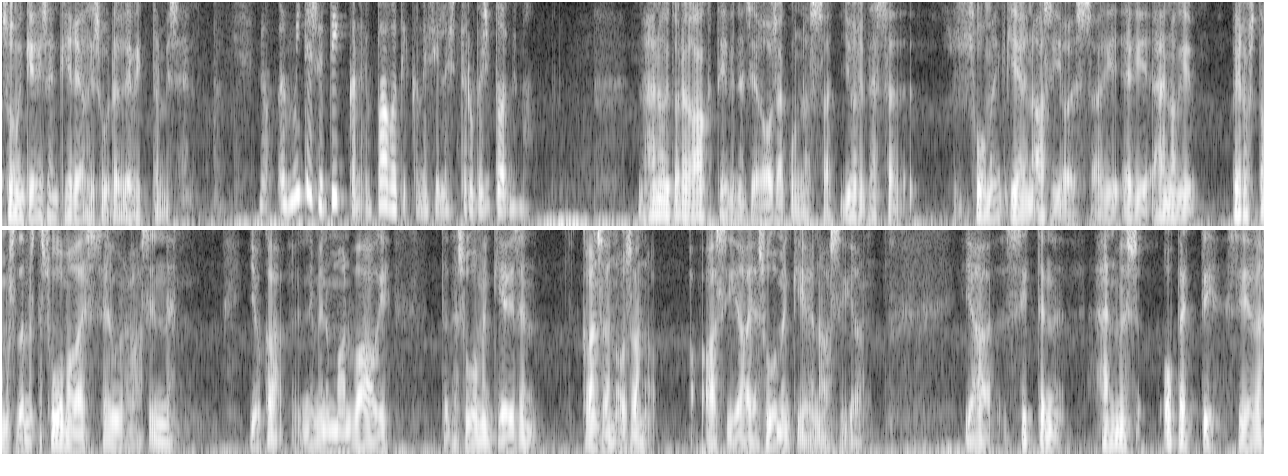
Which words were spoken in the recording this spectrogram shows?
suomenkielisen kirjallisuuden levittämiseen. No miten se Tikkanen, Paavo Tikkanen sillä sitten rupesi toimimaan? No, hän oli todella aktiivinen siellä osakunnassa juuri tässä suomen kielen asioissa. Eli, eli hän oli perustamassa tämmöistä suomalaisseuraa sinne, joka nimenomaan vaali tätä suomenkielisen kansanosan asiaa ja suomen kielen asiaa. Ja sitten hän myös opetti siellä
